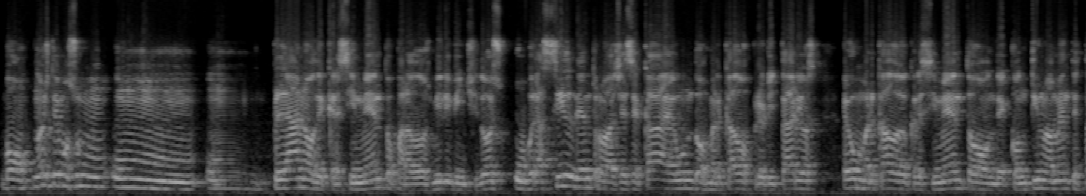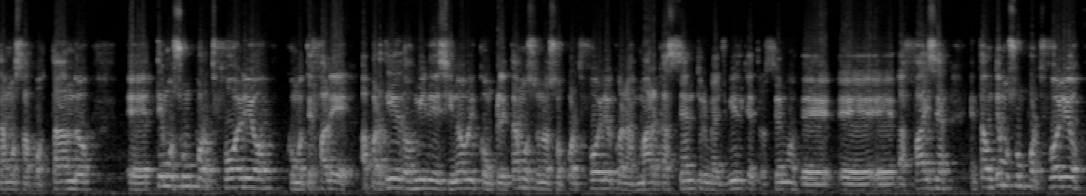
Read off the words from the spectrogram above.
Bom, nós temos um, um, um, plano de crescimento para 2022. O Brasil, dentro da GSK, é um dos mercados prioritários, é um mercado de crescimento onde continuamente estamos apostando eh, tenemos un portfolio, como te falei, a partir de 2019 completamos nuestro portfolio con las marcas Centro y Matchville que trouxemos de, de, de, Pfizer. Entonces tenemos un portfolio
